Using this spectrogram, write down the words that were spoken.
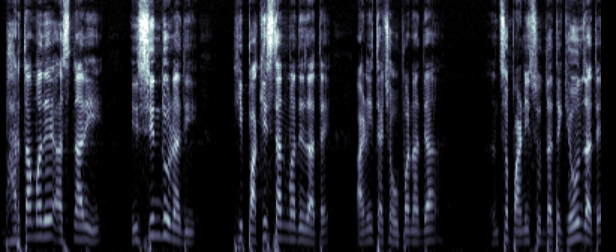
भारतामध्ये असणारी ही सिंधू नदी ही पाकिस्तानमध्ये जाते आणि त्याच्या उपनद्यांचं पाणीसुद्धा ते घेऊन जाते.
